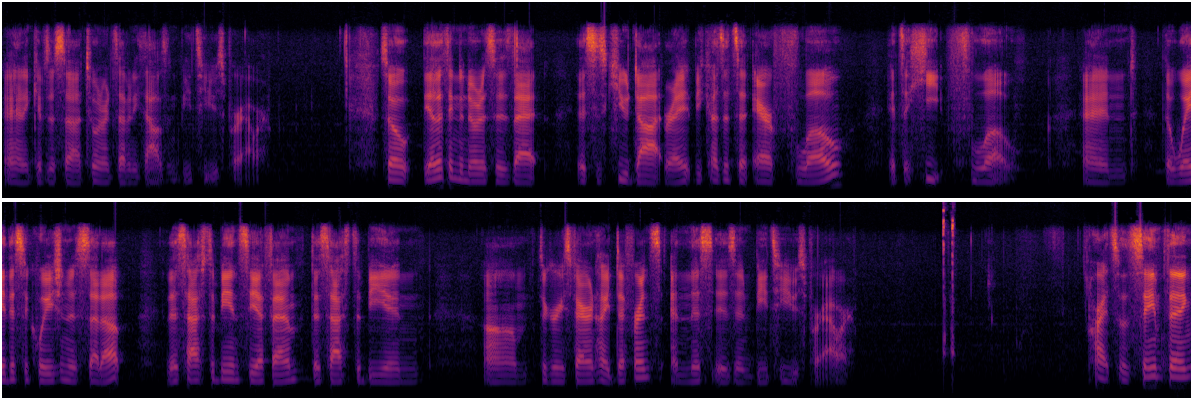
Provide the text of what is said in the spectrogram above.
and it gives us uh, 270,000 BTUs per hour. So the other thing to notice is that this is Q dot, right? Because it's an air flow, it's a heat flow. And the way this equation is set up, this has to be in CFM, this has to be in um, degrees Fahrenheit difference, and this is in BTUs per hour. All right, so the same thing,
